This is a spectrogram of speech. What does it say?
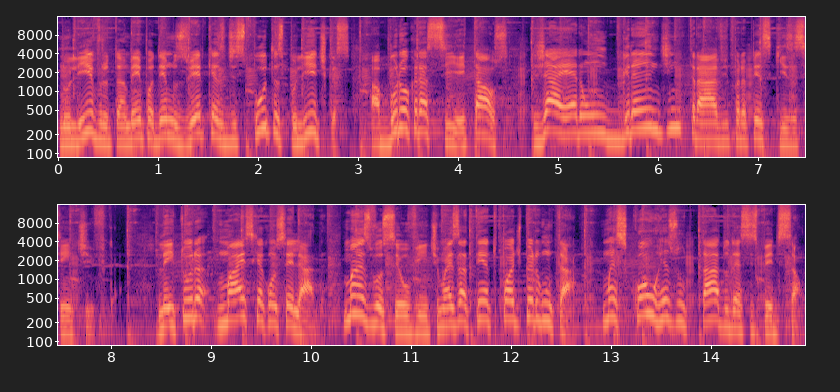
No livro também podemos ver que as disputas políticas, a burocracia e tals já eram um grande entrave para a pesquisa científica. Leitura mais que aconselhada. Mas você, ouvinte mais atento, pode perguntar: mas qual o resultado dessa expedição?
